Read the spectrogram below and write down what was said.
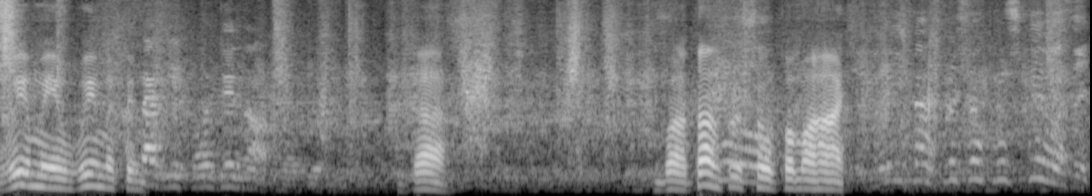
Вымыем, А вымытым. так їх одинаково. Да. Богдан пришел помогать. Приїхав, прийшов кружки возити.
